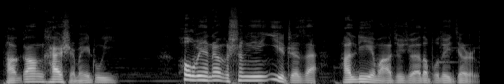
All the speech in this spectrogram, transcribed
他刚开始没注意，后面那个声音一直在，他立马就觉得不对劲儿了，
